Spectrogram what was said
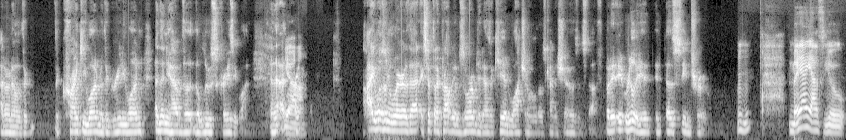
I don't know the the cranky one or the greedy one, and then you have the the loose crazy one. And I, Yeah. I, I wasn't aware of that, except that I probably absorbed it as a kid watching all those kind of shows and stuff. But it, it really it, it does seem true. May I ask you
